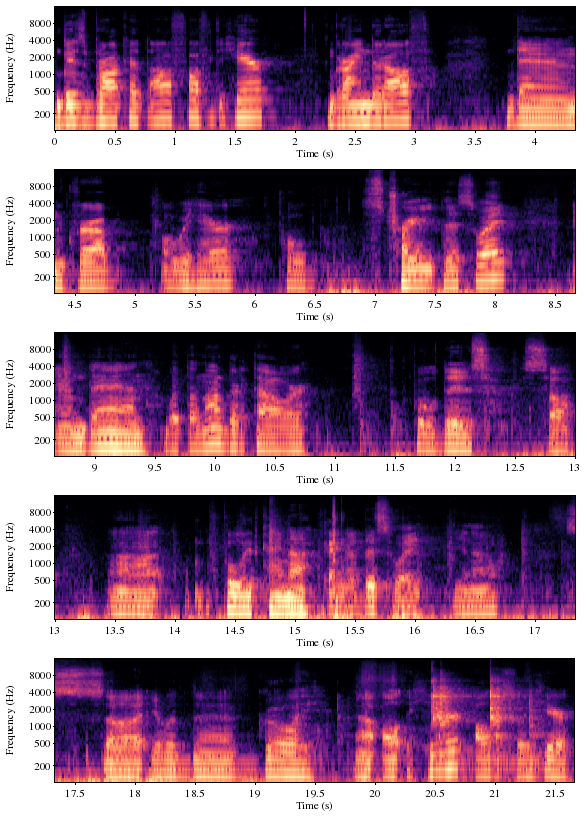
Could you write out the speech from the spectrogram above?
this bracket off of here, grind it off, then grab over here, pull straight this way, and then with another tower pull this. So uh, pull it kind of kind of this way you know? So it would uh, go uh, all here also here.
